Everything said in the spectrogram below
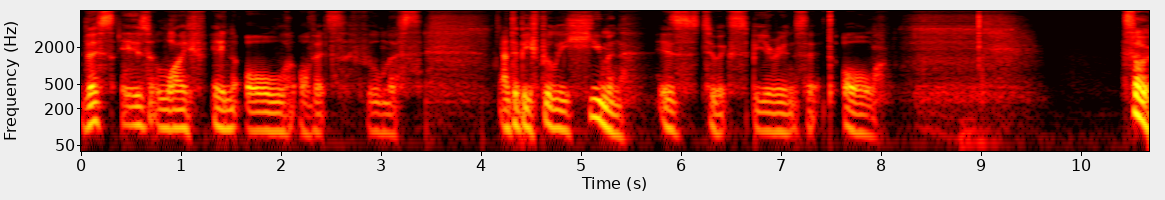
This is life in all of its fullness. And to be fully human is to experience it all. So,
